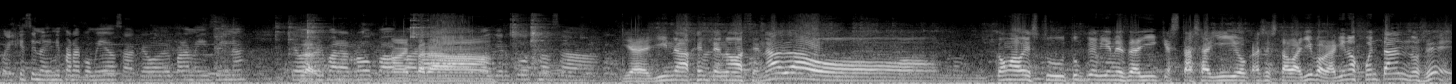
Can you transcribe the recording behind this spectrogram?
pues es que si no hay ni para comida, o sea, que va a haber para medicina, que va Claro. a haber para ropa, No hay para, para- cualquier cosa, o sea, ¿Y allí la gente no hace nada o cómo ves tú, tú que vienes de allí, que estás allí o que has estado allí? Porque aquí nos cuentan, no sé.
